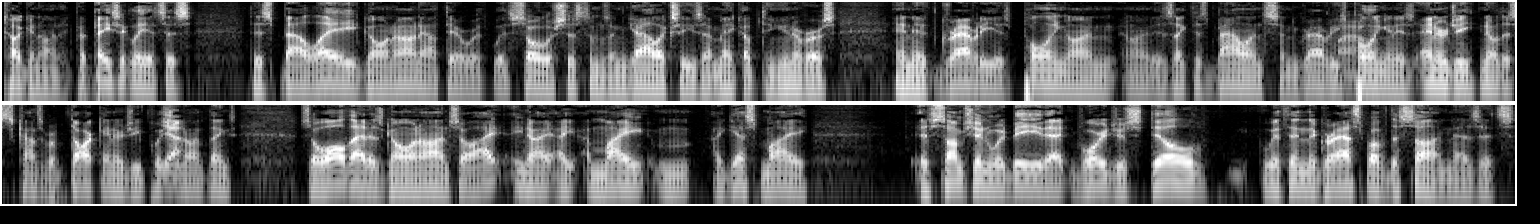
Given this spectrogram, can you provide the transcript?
tugging on it. But basically, it's this this ballet going on out there with, with solar systems and galaxies that make up the universe, and it, gravity is pulling on, on is like this balance, and gravity's pulling in his energy. You know, this concept of dark energy pushing Yeah. on things. So all that is going on. So I, you know, I, I my I guess my assumption would be that Voyager's still within the grasp of the sun, as it's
